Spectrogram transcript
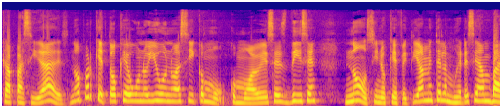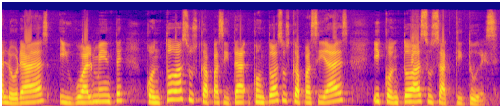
capacidades, no porque toque uno y uno así como, como a veces dicen, no, sino que efectivamente las mujeres sean valoradas igualmente con todas sus, con todas sus capacidades y con todas sus actitudes.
